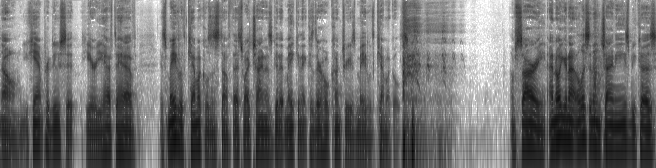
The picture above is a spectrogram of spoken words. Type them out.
No, you can't produce it here. You have to have it's made with chemicals and stuff. That's why China's good at making it because their whole country is made with chemicals. I'm sorry. I know you're not listening Chinese because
